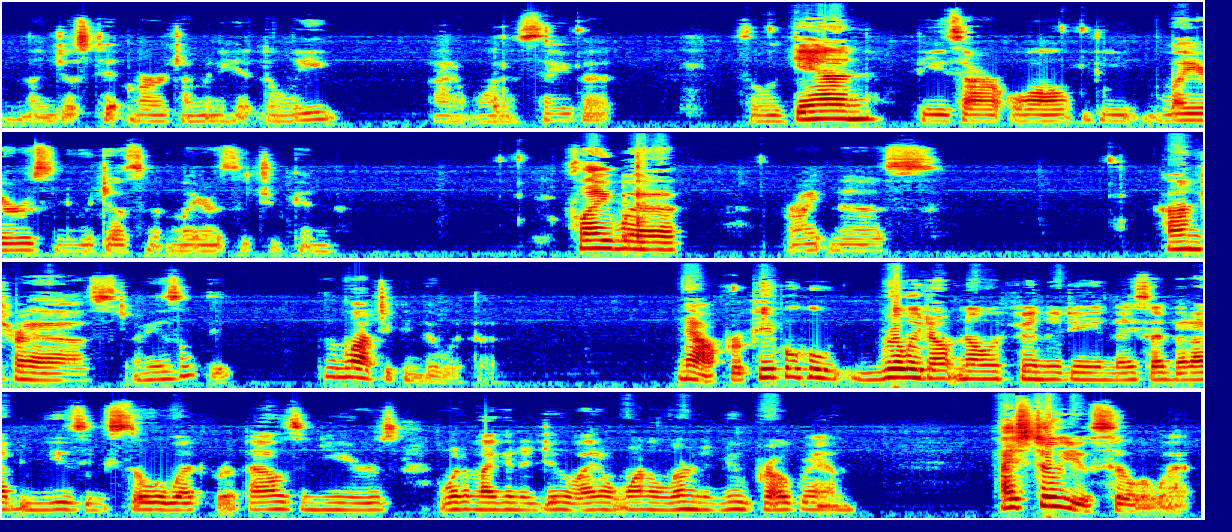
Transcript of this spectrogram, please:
And then just hit merge. I'm going to hit delete. I don't want to save it. So again, these are all the layers, new adjustment layers that you can play with. Brightness, contrast. I mean, there's a, lot you can do with it. Now, for people who really don't know Affinity and they say, but I've been using Silhouette for a thousand years, what am I going to do? I don't want to learn a new program. I still use Silhouette.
